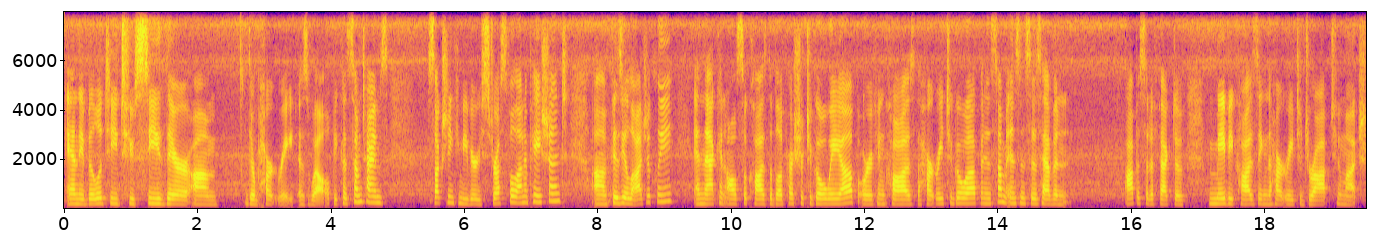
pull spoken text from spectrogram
and the ability to see their, um, their heart rate as well. Because sometimes suctioning can be very stressful on a patient um, physiologically and that can also cause the blood pressure to go way up or it can cause the heart rate to go up. And in some instances have an opposite effect of maybe causing the heart rate to drop too much.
